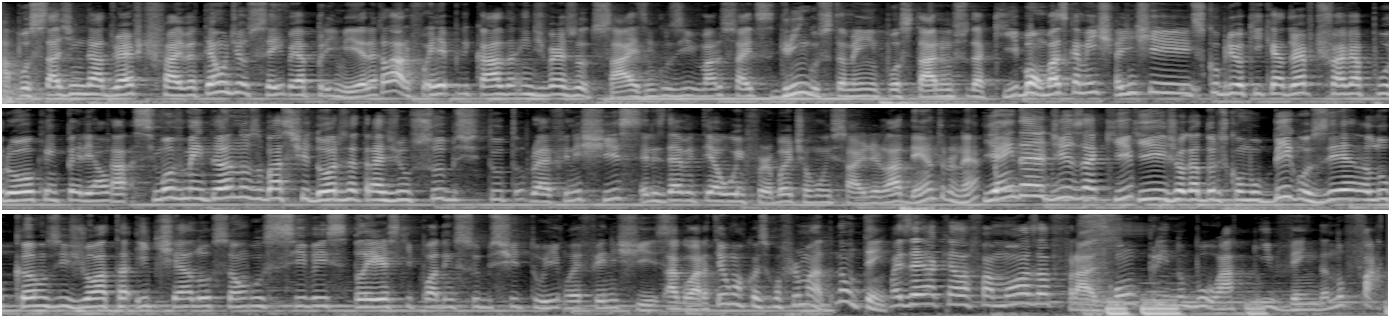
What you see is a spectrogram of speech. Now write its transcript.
A postagem da Draft 5, até onde eu sei, foi a primeira. Claro, foi replicada em diversos outros sites, inclusive vários sites gringos também postaram isso daqui. Bom, basicamente, a gente descobriu aqui que a Draft 5 apurou que a Imperial tá se movimentando nos bastidores atrás de um substituto pro FNX. Eles devem ter algum informante, algum insider lá dentro, né? E ainda diz aqui que jogadores como Bigozera, Lucão, Jota e Cello são possíveis players que podem substituir o FNX. Agora, tem alguma coisa confirmada? Não tem, mas é aquela famosa frase, compre no boato e venda no fato.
